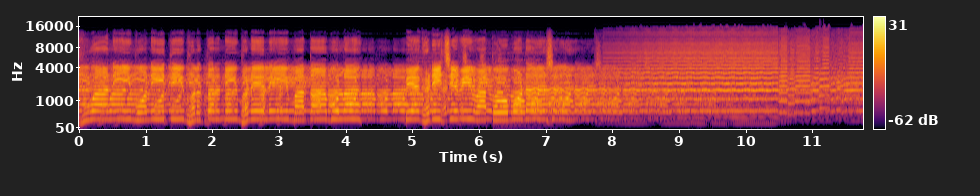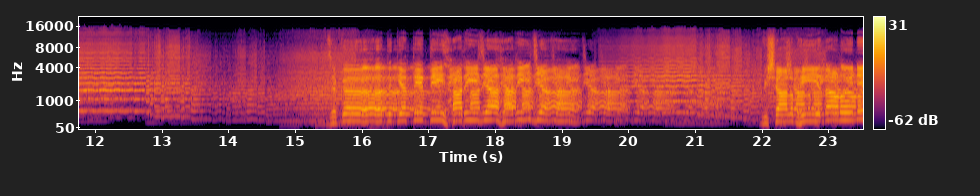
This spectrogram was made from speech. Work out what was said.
ભુવાની મોનીતી ભણતરની ભણેલી માતા બોલા, બે ઘડી ચેવી વાતો મોડે છે જગત કે તી હારી જા હારી જા. વિશાલ ભાઈ એ દાડો એને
